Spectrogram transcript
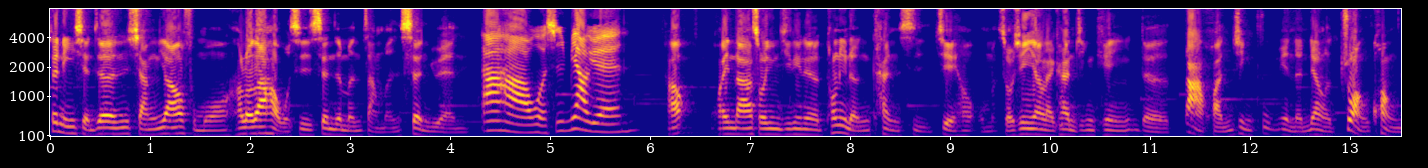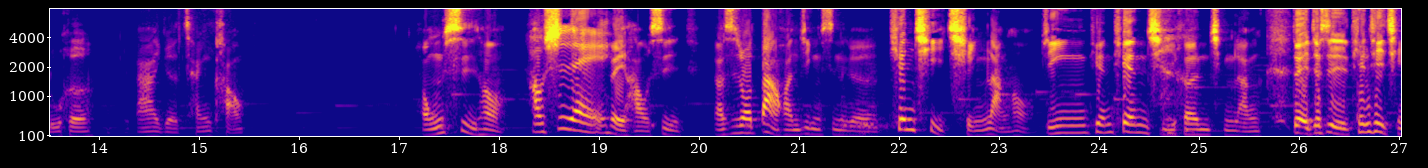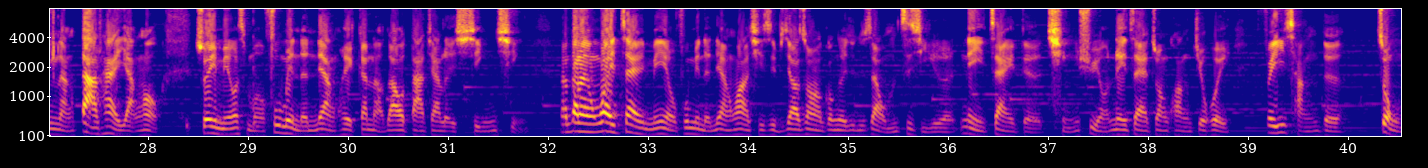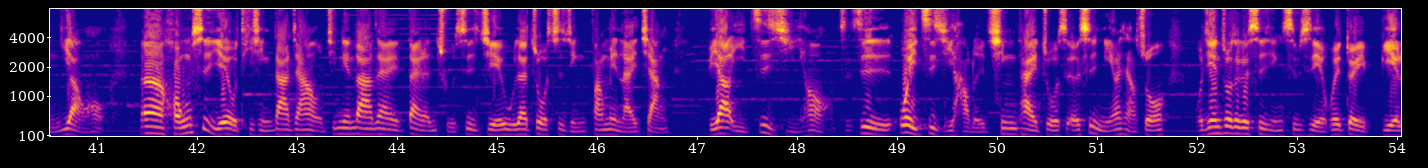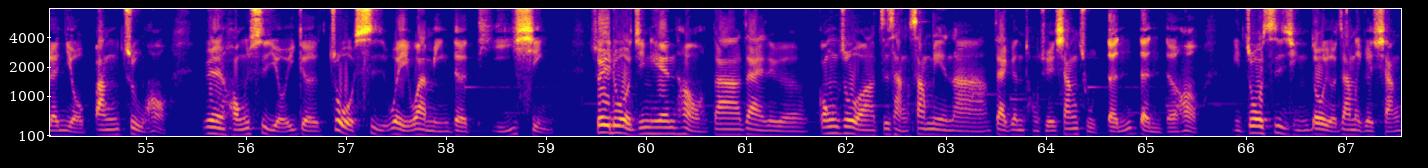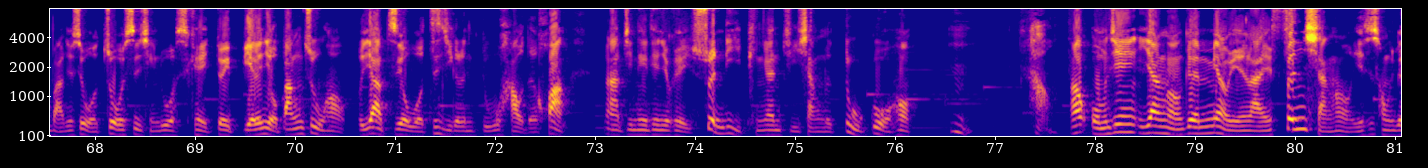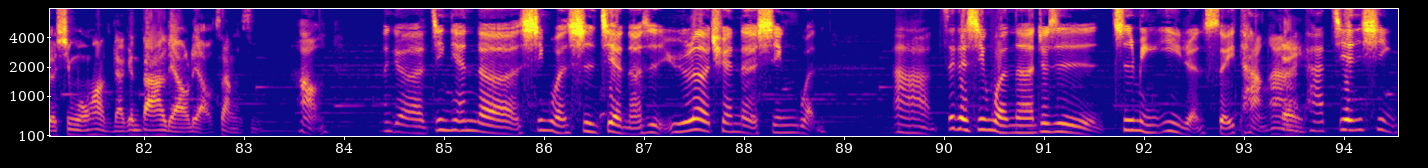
圣灵显真，降妖伏魔。Hello，大家好，我是圣真门掌门圣元。大家好，我是妙元。好，欢迎大家收听今天的通灵人看世界。哈，我们首先要来看今天的大环境负面能量的状况如何，给大家一个参考。红事哈，好事哎，对，好事。老师说，大环境是那个天气晴朗哦，今天天气很晴朗，对，就是天气晴朗，大太阳哦，所以没有什么负面能量会干扰到大家的心情。那当然，外在没有负面能量的话，其实比较重要的功课就是在我们自己的内在的情绪哦，内在状况就会非常的重要哦。那红事也有提醒大家哦，今天大家在待人处事、接物、在做事情方面来讲。不要以自己哈，只是为自己好的心态做事，而是你要想说，我今天做这个事情是不是也会对别人有帮助哈？因为红事有一个做事为万民的提醒，所以如果今天哈，大家在这个工作啊、职场上面啊，在跟同学相处等等的哈，你做事情都有这样的一个想法，就是我做事情如果是可以对别人有帮助哈，不要只有我自己一个人独好的话，那今天一天就可以顺利、平安、吉祥的度过哈。嗯。好好，我们今天一样哦，跟妙元来分享哦，也是从一个新闻话题来跟大家聊聊这样子。好，那个今天的新闻事件呢是娱乐圈的新闻啊，这个新闻呢就是知名艺人隋唐啊，他坚信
